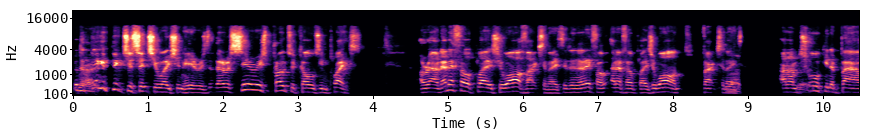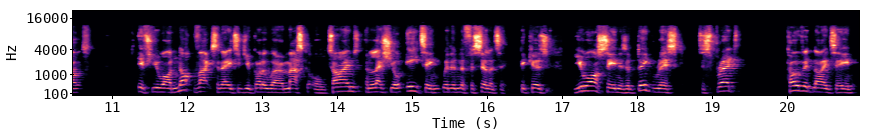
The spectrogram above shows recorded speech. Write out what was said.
But the bigger picture situation here is that there are serious protocols in place around NFL players who are vaccinated and NFL, NFL players who aren't vaccinated. Right. And I'm talking about if you are not vaccinated, you've got to wear a mask at all times unless you're eating within the facility because you are seen as a big risk to spread COVID 19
